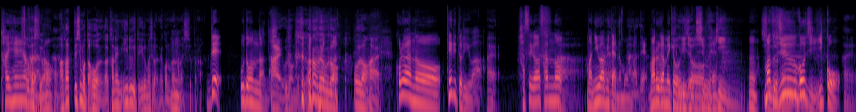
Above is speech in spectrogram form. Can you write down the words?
大変やそうからの。ですよ。上がってしもた方が金いるって言ってましたからねこの前話してたら。で、うどんなんだ。はいうどんですよ。うどん。うどんはい。これはあの、テリトリーは、はい。長谷川さんの、あまあ、庭みたいなもんなんで、丸亀競技場周辺。うん。まず15時以降。はい。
